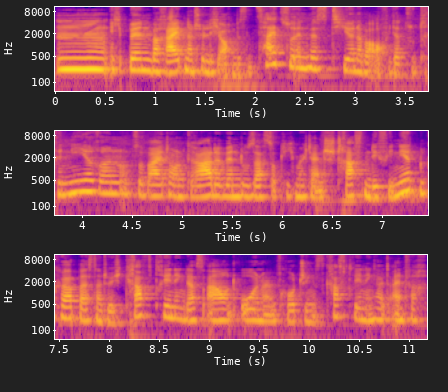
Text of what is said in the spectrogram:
Mm, ich bin bereit, natürlich auch ein bisschen Zeit zu investieren, aber auch wieder zu trainieren und so weiter. Und gerade wenn du sagst, okay, ich möchte einen straffen, definierten Körper, ist natürlich Krafttraining das A und O. In meinem Coaching ist Krafttraining halt einfach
